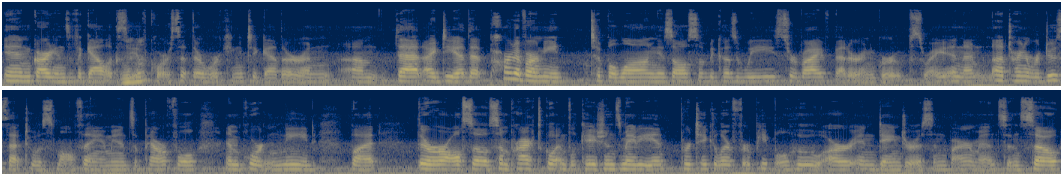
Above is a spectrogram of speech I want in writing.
in Guardians of the Galaxy, of Mhm. course, that they're working together, and um, that idea that part of our need to belong is also because we survive better in groups, right? And I'm not trying to reduce that to a small thing. I mean, it's a powerful, important need, but there are also some practical implications, maybe in particular for people who are in dangerous environments. And so,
